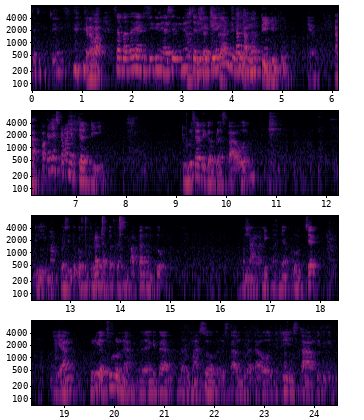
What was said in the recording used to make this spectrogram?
jadi gede. Kenapa? Siapa tahu yang di sini hasil ini harus jadi gede kan? Kita nggak ngerti gitu. Ya. Nah, makanya sekarang yang jadi dulu saya 13 tahun di Makpus itu kebetulan dapat kesempatan untuk menangani banyak proyek yang dulu ya culun lah misalnya kita baru masuk baru setahun dua tahun jadi staff gitu gitu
